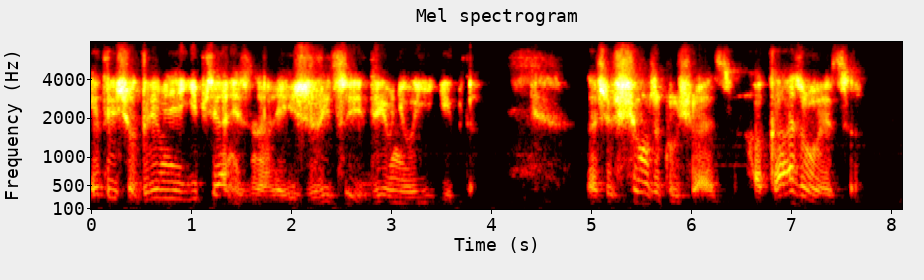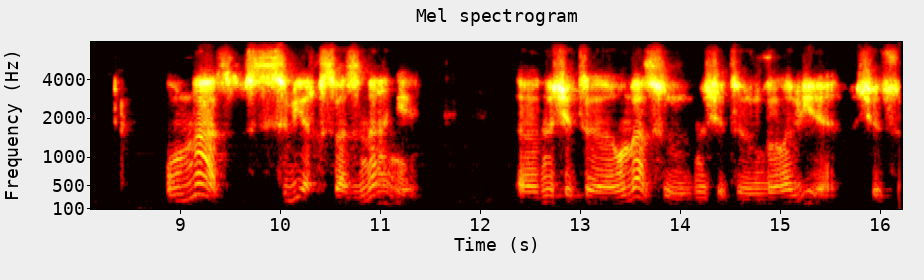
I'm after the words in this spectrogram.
Это еще древние египтяне знали, и жрецы древнего Египта. Значит, в чем заключается? Оказывается, у нас сверхсознание – значит, э, у нас, значит, в голове, значит,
